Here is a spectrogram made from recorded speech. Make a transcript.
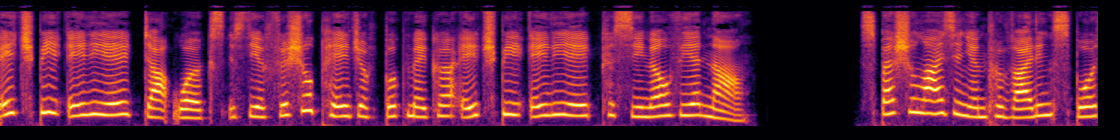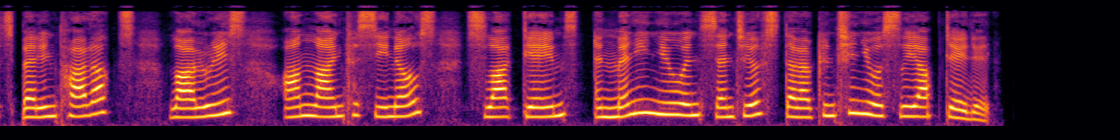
HB88.works is the official page of bookmaker HB88 Casino Vietnam. Specializing in providing sports betting products, lotteries, online casinos, slot games, and many new incentives that are continuously updated.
